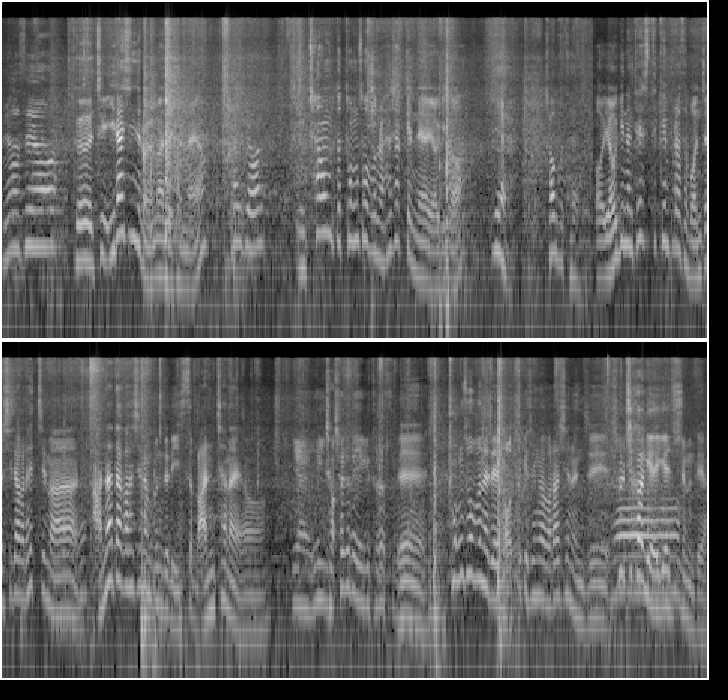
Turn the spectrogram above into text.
안녕하세요 그 지금 일하신 지는 얼마나 되셨나요? 8개월 지금 처음부터 통소분을 하셨겠네요 여기서. 예 처음부터요 어, 여기는 테스트 캠프라서 먼저 시작을 했지만 안 하다가 하시는 분들이 있어 많잖아요. 예, 이 저- 최근에 얘기 들었습니다. 네. 통소분에 대해서 어떻게 생각을 하시는지 솔직하게 어. 얘기해 주시면 돼요.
